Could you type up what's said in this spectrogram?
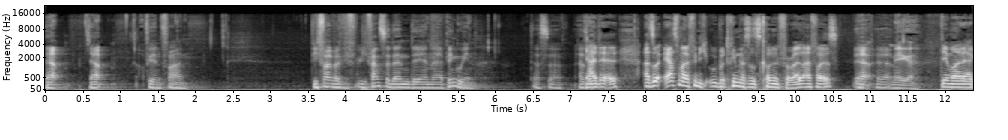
Ja, ja, auf jeden Fall. Wie, wie, wie fandst du denn den äh, Pinguin? Das, äh, also, ja, der, also erstmal finde ich übertrieben, dass es Colin Farrell einfach ist. Ja, ja. mega. Den man ja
